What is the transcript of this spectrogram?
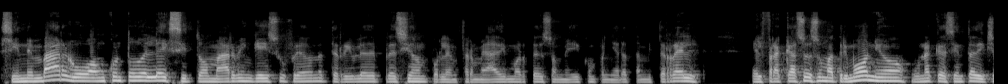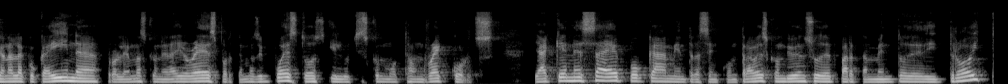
Sin embargo, aún con todo el éxito, Marvin Gaye sufrió una terrible depresión por la enfermedad y muerte de su amiga y compañera Tammy Terrell. El fracaso de su matrimonio, una creciente adicción a la cocaína, problemas con el IRS por temas de impuestos y luchas con Motown Records, ya que en esa época, mientras se encontraba escondido en su departamento de Detroit,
